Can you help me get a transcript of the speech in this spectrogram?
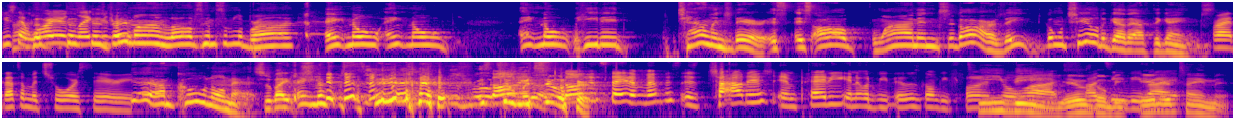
You said Warriors Lakers. Because Draymond loves him some LeBron. Ain't no, ain't no, ain't no heated challenge there. It's it's all wine and cigars. They gonna chill together after games. Right, that's a mature series. Yeah, I'm cool on that. So like ain't no, yeah, too Golden, mature. Golden State of Memphis is childish and petty, and it would be it was gonna be fun to TV. watch It was on gonna TV, be right? entertainment.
